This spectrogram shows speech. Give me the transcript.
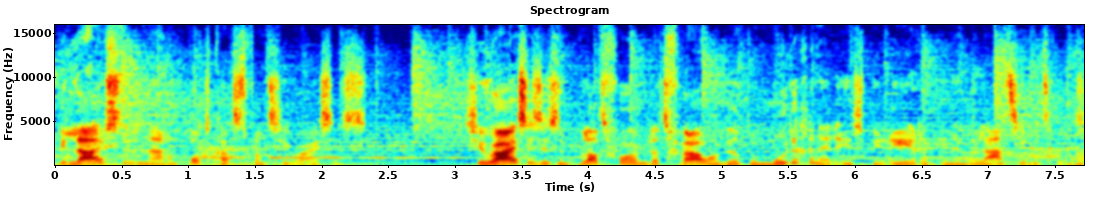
Je luisterde naar een podcast van Sea Rises. Sea Rises is een platform dat vrouwen wil bemoedigen en inspireren in hun relatie met God.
